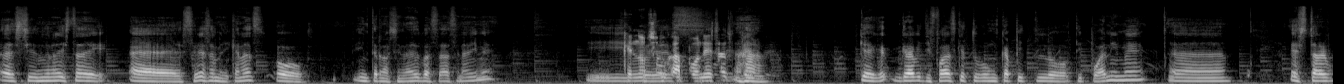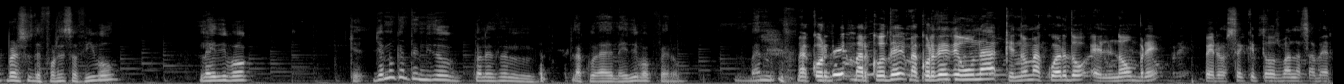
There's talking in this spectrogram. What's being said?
haciendo una lista de eh, series americanas o internacionales basadas en anime. Y Que no son pues, japonesas, pero- Ajá. Que Gra- Gravity Falls que tuvo un capítulo tipo anime. ah, Star vs. The Forces of Evil. Ladybug. Que yo nunca he entendido cuál es el- la cura de Ladybug, pero bueno. Me acordé, me acordé, me acordé de una que no me acuerdo el nombre, pero sé que todos van a saber.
